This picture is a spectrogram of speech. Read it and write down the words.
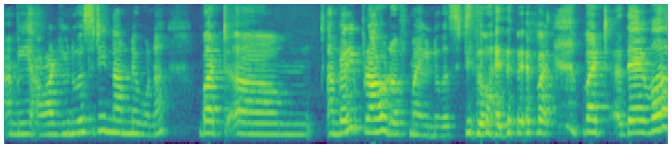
আমি আমার ইউনিভার্সিটির নাম নেব না বাট আই এম ভেরি প্রাউড অফ মাই ইউনিভার্সিটি তো বাই দ্য ওয়ে বাট বাট দেয়ার ওয়ার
